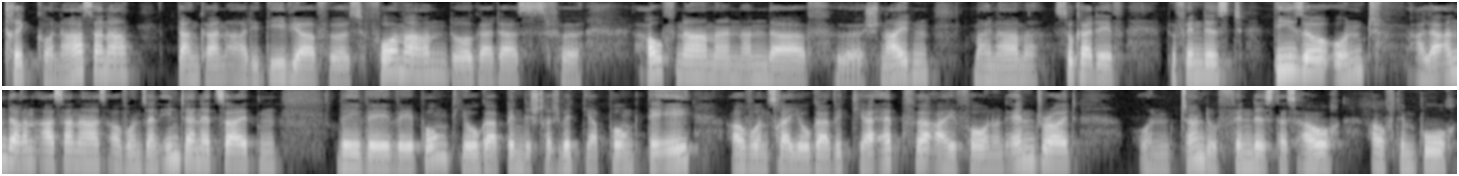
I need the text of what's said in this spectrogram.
Trikonasana. Danke an Adi Divya fürs Vormachen, Durga das für Aufnahme, Nanda für Schneiden. Mein Name Sukadev. Du findest diese und alle anderen Asanas auf unseren Internetseiten www.yoga-vidya.de, auf unserer Yoga Vidya App für iPhone und Android und du findest das auch auf dem Buch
